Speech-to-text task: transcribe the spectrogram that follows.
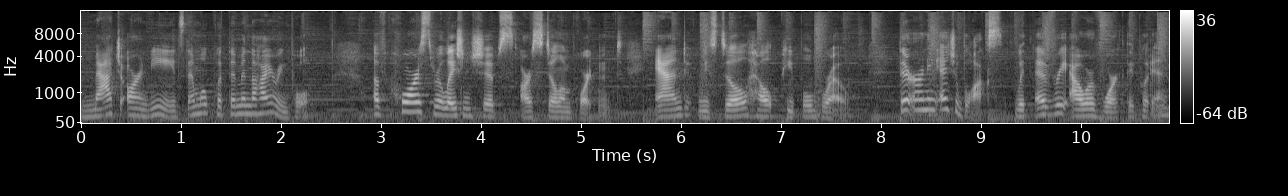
match our needs, then we'll put them in the hiring pool. Of course, relationships are still important and we still help people grow. They're earning EduBlocks with every hour of work they put in.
